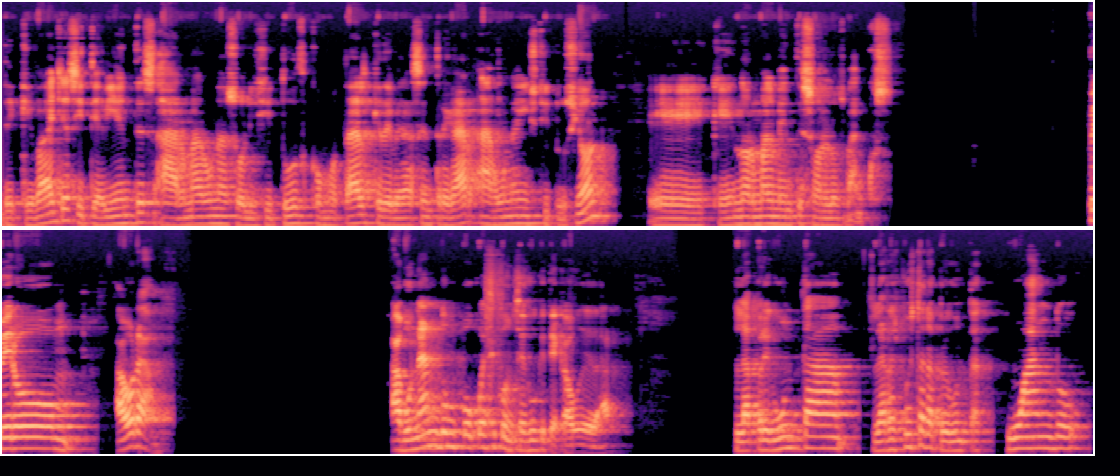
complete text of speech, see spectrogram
de que vayas y te avientes a armar una solicitud como tal que deberás entregar a una institución eh, que normalmente son los bancos. Pero ahora, abonando un poco ese consejo que te acabo de dar, la pregunta, la respuesta a la pregunta, ¿cuándo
